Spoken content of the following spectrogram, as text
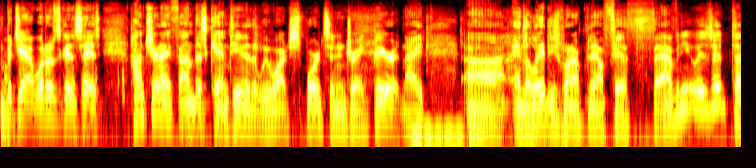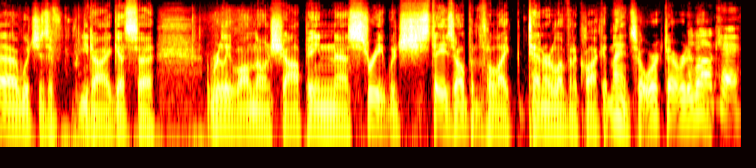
But yeah, what I was going to say is, Hunter and I found this cantina that we watched sports in and drank beer at night, uh, and the ladies went up and down Fifth Avenue, is it? Uh, which is a, you know, I guess a really well-known shopping uh, street, which stays open until like ten or eleven o'clock at night. So it worked out really well. Okay,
